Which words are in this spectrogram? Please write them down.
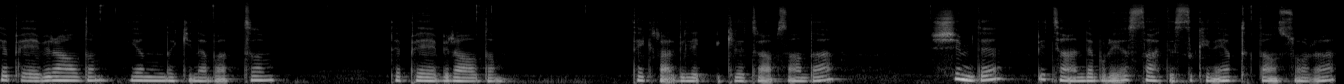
tepeye bir aldım. Yanındakine battım. Tepeye bir aldım. Tekrar bir ikili trabzanda. Şimdi bir tane de buraya sahte sık iğne yaptıktan sonra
